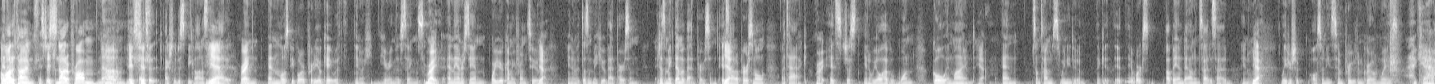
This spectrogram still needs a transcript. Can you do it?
A and lot of times it's it's just- just not a problem. no Um, you it's just, actually just speak honestly Yeah, about it right. and, and most people are pretty okay with you know he, hearing those things Right. and they understand where you're coming from too yeah, you know, it doesn't make you a bad person. It doesn't make them a bad person. It's Yeah. not a personal attack. right, It's just, you know, we all have one goal in mind. Yeah. And sometimes we need to, like, it, it, it works up and down and side to side. You know, yeah. Leadership also needs to improve and grow in ways. Heck yeah,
